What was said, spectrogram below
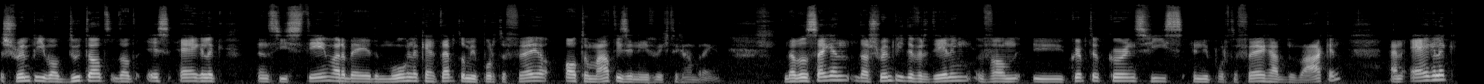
Shrimpy, wat doet dat? Dat is eigenlijk een systeem waarbij je de mogelijkheid hebt om je portefeuille automatisch in evenwicht te gaan brengen. Dat wil zeggen dat Shrimpy de verdeling van uw cryptocurrencies in uw portefeuille gaat bewaken en eigenlijk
